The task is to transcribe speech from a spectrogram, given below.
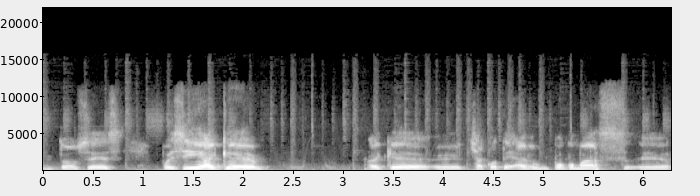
Entonces, pues sí, hay que, hay que eh, chacotear un poco más, eh,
